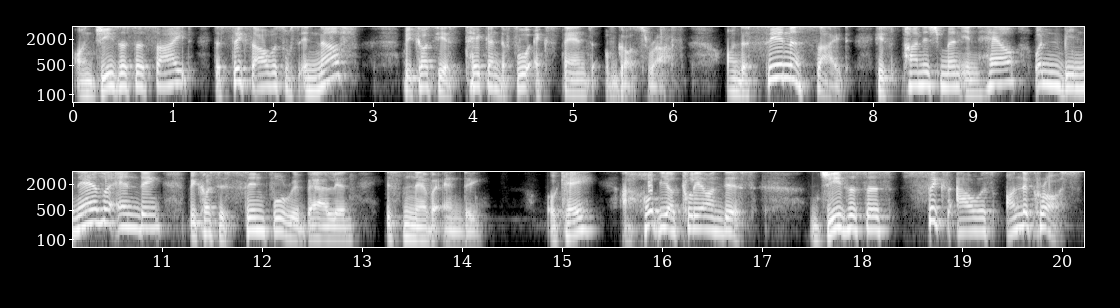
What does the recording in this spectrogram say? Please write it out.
On Jesus' side, the six hours was enough because he has taken the full extent of God's wrath. On the sinner's side, his punishment in hell will be never ending because his sinful rebellion is never ending. Okay? I hope you're clear on this. Jesus' six hours on the cross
